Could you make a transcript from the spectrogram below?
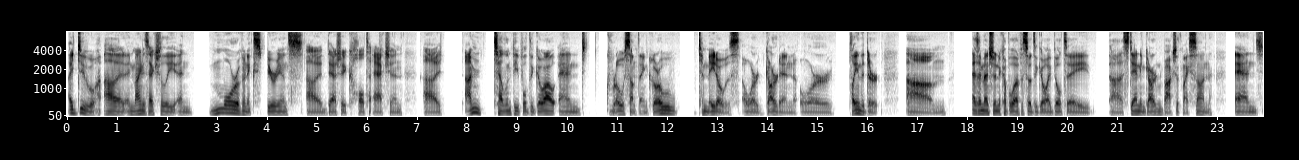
I do. Uh, and mine is actually an more of an experience uh, dash a call to action. Uh, I'm telling people to go out and grow something, grow tomatoes or garden or play in the dirt. Um, as I mentioned a couple episodes ago, I built a uh, standing garden box with my son, and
